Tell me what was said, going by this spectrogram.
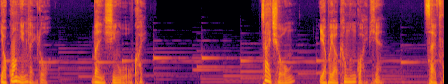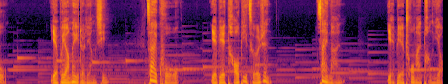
要光明磊落，问心无愧。再穷，也不要坑蒙拐骗；再富，也不要昧着良心；再苦，也别逃避责任；再难。也别出卖朋友。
